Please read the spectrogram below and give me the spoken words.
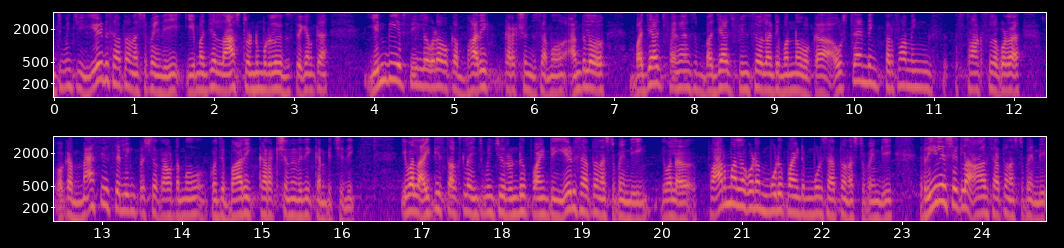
ఇంచుమించు ఏడు శాతం నష్టపోయింది. ఈ మధ్య లాస్ట్ రెండు మూడులుగా చూస్తే కనుక ఎన్బిఎఫ్సిలో కూడా ఒక భారీ కరెక్షన్ చూసాము. అందులో బజాజ్ ఫైనాన్స్ బజాజ్ ఫిన్సో లాంటి మొన్న ఒక అవుట్స్టాండింగ్ పెర్ఫార్మింగ్ స్టాక్స్లో కూడా ఒక మ్యాసివ్ సెల్లింగ్ ప్రెషర్ రావటము కొంచెం భారీ కరెక్షన్ అనేది కనిపించింది. ఇవాళ ఐటీ స్టాక్స్లో ఇంచుమించు రెండు పాయింట్ ఏడు శాతం నష్టపోయింది. ఇవాళ ఫార్మాలో కూడా మూడు పాయింట్ మూడు శాతం నష్టపోయింది. రియల్ ఎస్టేట్లో ఆరు శాతం నష్టపోయింది.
